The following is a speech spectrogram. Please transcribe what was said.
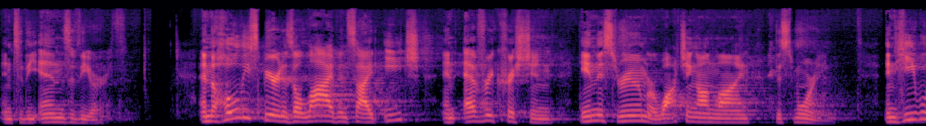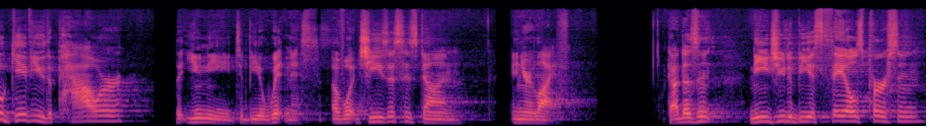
and to the ends of the earth. And the Holy Spirit is alive inside each and every Christian in this room or watching online this morning. And he will give you the power that you need to be a witness of what Jesus has done in your life. God doesn't need you to be a salesperson.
